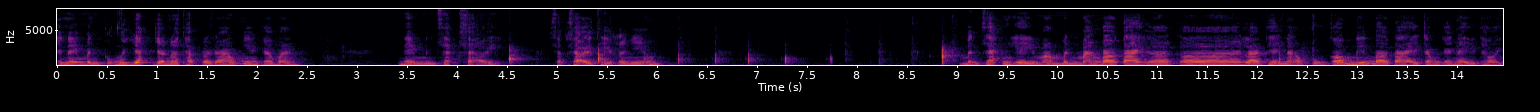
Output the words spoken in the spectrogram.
Cái này mình cũng dắt cho nó thật là ráo nha các bạn. Cái này mình sắc sợi sắc sợi thiệt là nhiều. Mình sắc như vậy mà mình mang bao tay ờ, ờ, là thế nào cũng có miếng bao tay trong cái này thôi.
